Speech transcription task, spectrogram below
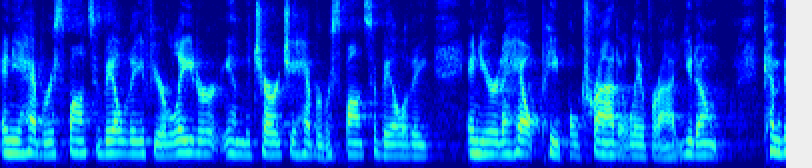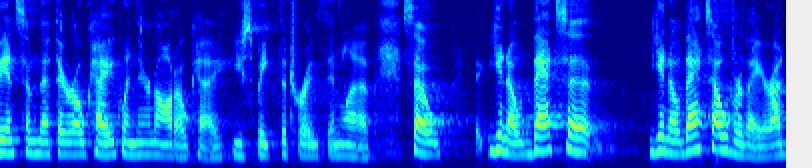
and you have responsibility. If you're a leader in the church, you have a responsibility and you're to help people try to live right. You don't convince them that they're okay when they're not okay. You speak the truth in love. So, you know, that's a, you know, that's over there. I,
